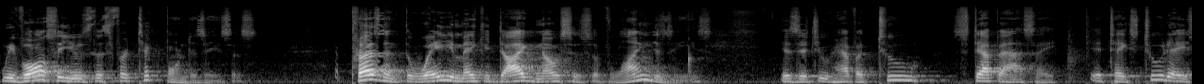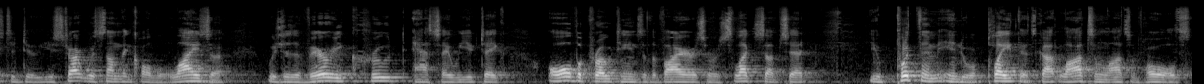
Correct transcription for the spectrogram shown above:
We've also used this for tick-borne diseases. At present, the way you make a diagnosis of Lyme disease is that you have a two-step assay. It takes two days to do. You start with something called ELISA, which is a very crude assay where you take all the proteins of the virus or a select subset, you put them into a plate that's got lots and lots of holes,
